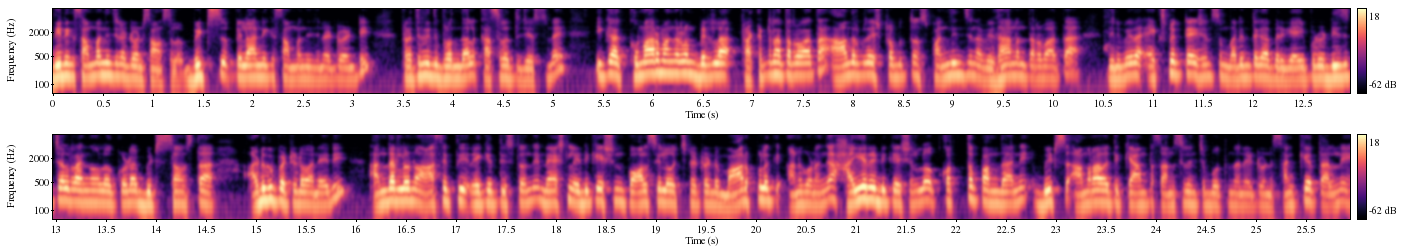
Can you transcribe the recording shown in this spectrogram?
దీనికి సంబంధించినటువంటి సంస్థలు బిట్స్ పిలానికి సంబంధించినటువంటి ప్రతినిధి బృందాలు కసరత్తు చేస్తున్నాయి. ఇక కుమార్ మంగళం బిర్లా ప్రకటన తర్వాత ఆంధ్రప్రదేశ్ ప్రభుత్వం స్పందించిన విధానం తర్వాత దీని మీద ఎక్స్పెక్టేషన్స్ మరింతగా పెరిగాయి. ఇప్పుడు డిజిటల్ రంగంలో కూడా బిట్స్ సంస్థ అడుగు పెట్టడం అనేది అందరిలోనూ ఆసక్తి రేకెత్తిస్తోంది. నేషనల్ ఎడ్యుకేషన్ పాలసీలో వచ్చినటువంటి మార్పులకి అనుగుణంగా హయ్యర్ ఎడ్యుకేషన్లో కొత్త పందాన్ని బిట్స్ అమరావతి క్యాంపస్ అనుసరించబోతుంది అనేటువంటి సంకేతాలని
